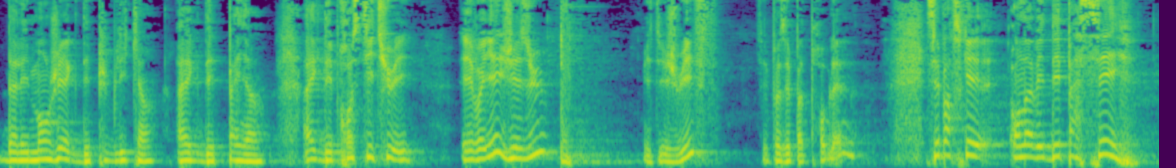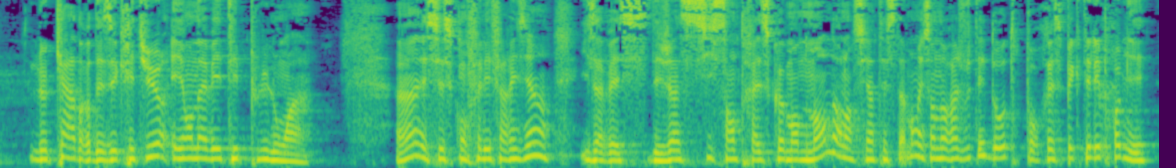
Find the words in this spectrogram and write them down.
D'aller manger avec des publicains, avec des païens, avec des prostituées. Et voyez, Jésus, était juif, ça ne posait pas de problème. C'est parce que on avait dépassé le cadre des Écritures et on avait été plus loin. Hein, et c'est ce qu'ont fait les pharisiens. Ils avaient déjà 613 commandements dans l'Ancien Testament, ils en ont rajouté d'autres pour respecter les premiers. Vous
